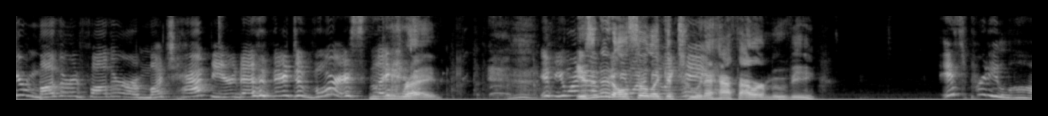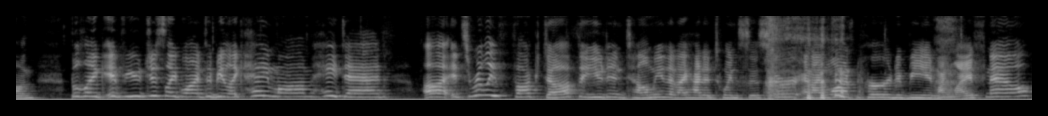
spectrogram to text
your mother and father are much happier now that they're divorced. Like, right. if you want, Isn't it also wanna like a two and a half hour movie? It's pretty long, but like if you just like wanted to be like, "Hey, mom, hey, dad." Uh, it's really fucked up that you didn't tell me that I had a twin sister, and I want her to be in my life now.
